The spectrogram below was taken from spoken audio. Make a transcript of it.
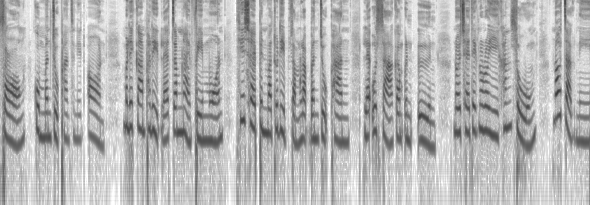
2. กลุ่มบรรจุภัณฑ์ชนิดอ่อน บริการผลิตและจำหน่ายฟิล์มม้วน ที่ใช้เป็นวัตถุดิบสำหรับบรรจุภัณฑ์และอุตสาหกรรมอื่น ๆ โดยใช้เทคโนโลยีขั้นสูง นอกจากนี้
